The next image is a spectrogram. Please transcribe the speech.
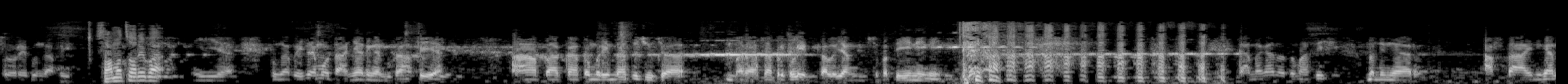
Sore Bung Gafi. Selamat sore Pak. Iya, Bung Gafi saya mau tanya dengan Bung Gafi ya. Apakah pemerintah itu juga merasa berkelit kalau yang seperti ini nih? Karena kan otomatis mendengar AFTA ini kan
